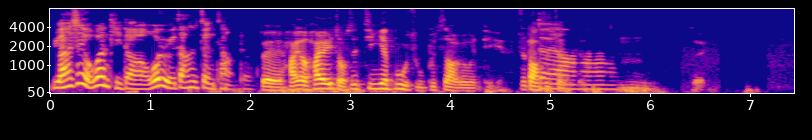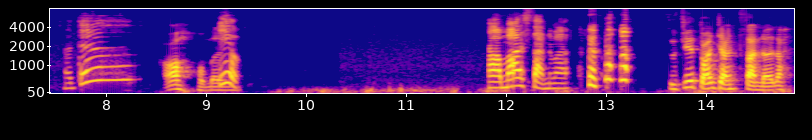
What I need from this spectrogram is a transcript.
原来是有问题的，我以为这样是正常的。对，还有还有一种是经验不足，不知道有问题，这倒是真的。啊、嗯，对。好的。好，我们。好吗？闪了吗？直接短讲闪人 了。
